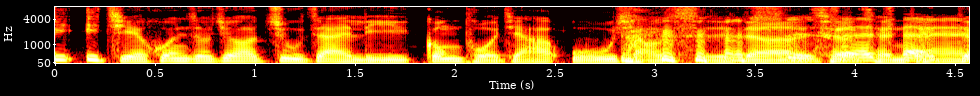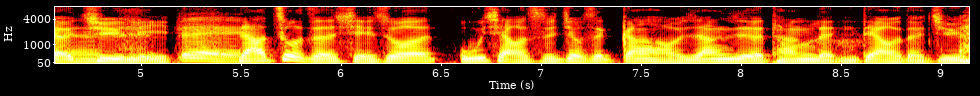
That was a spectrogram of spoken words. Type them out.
一一结婚的时候就要住在离公婆家五小时的 车程的的距离。对。然后作者写说五小时就是刚好让热汤冷掉的距离。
